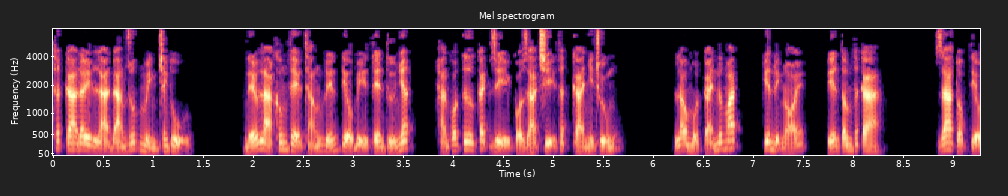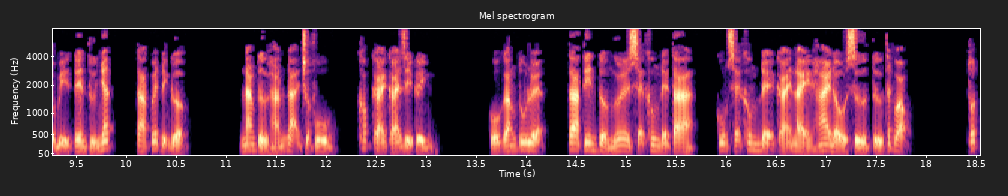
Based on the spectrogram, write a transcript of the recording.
Thất ca đây là đang giúp mình tranh thủ. Nếu là không thể thắng đến tiểu bị tên thứ nhất, hắn có tư cách gì có giá trị thất ca nhìn chúng? Lau một cái nước mắt, kiên định nói tiến tâm thất ca. Gia tộc tiểu bị tên thứ nhất, ta quyết định được. Nam tử hán đại trợ phu, khóc cái cái gì kình. Cố gắng tu luyện, ta tin tưởng ngươi sẽ không để ta cũng sẽ không để cái này hai đầu sư tử thất vọng. Tốt,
